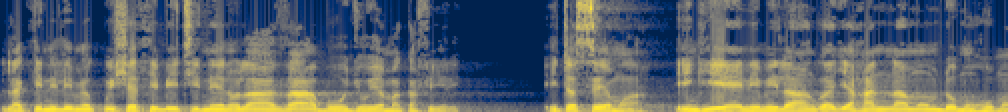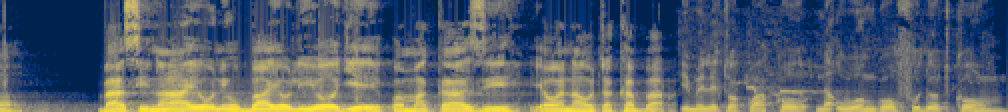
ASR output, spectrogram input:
lakini limekwisha thibiti neno la adhabu juu ya makafiri. Itasemwa ingieni milango ya jahannamu mdomo humo. Basi nayo ni ubaya ulioje kwa makazi ya wanaotakabar Imeletwa kwako na uongofu.com.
